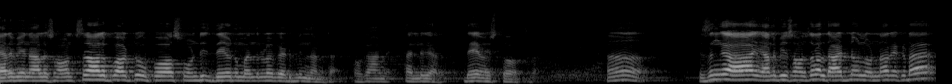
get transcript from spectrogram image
ఎనభై నాలుగు సంవత్సరాల పాటు ఉపవాసం ఉండి దేవుని మందిరంలో గడిపిందంట ఒక ఆమె తల్లిగారు. దేవ స్తోత్రం. నిజంగా ఎనభై సంవత్సరాలు దాటిన వాళ్ళు ఉన్నారు ఇక్కడ.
